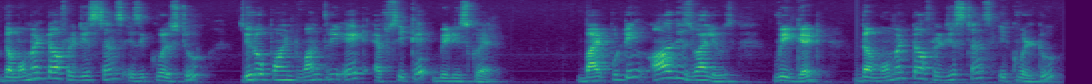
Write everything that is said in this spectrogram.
the moment of resistance is equals to 0.138 FCK BD square. By putting all these values, we get the moment of resistance equal to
